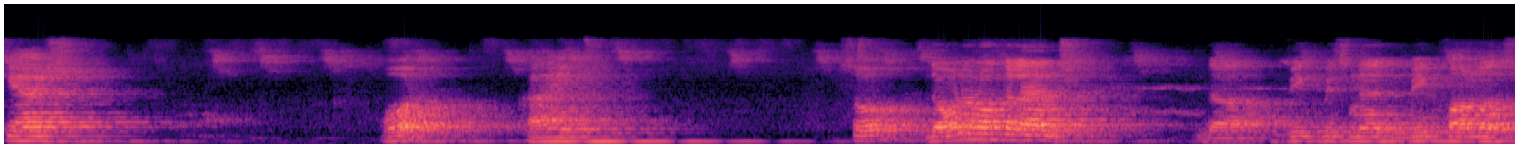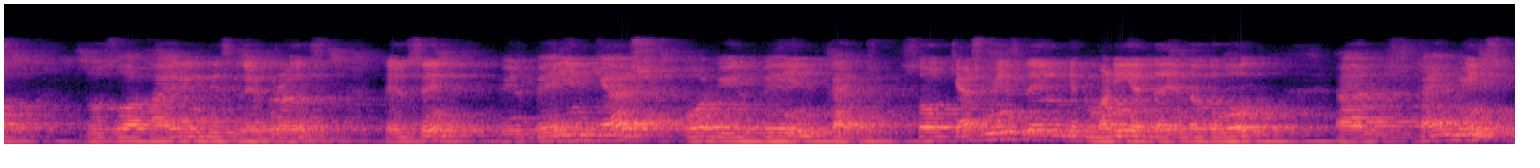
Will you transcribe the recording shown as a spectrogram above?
cash or kind. So, the owner of the land the big business, big farmers, those who are hiring these laborers, they'll say, we'll pay in cash or we'll pay in kind. So cash means they will get money at the end of the work and kind means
